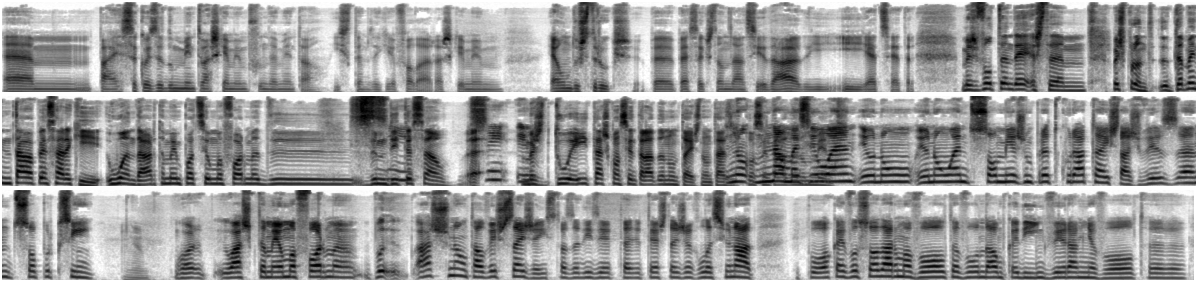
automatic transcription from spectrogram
Ahm, pá, essa coisa do momento eu acho que é mesmo fundamental. Isso que estamos aqui a falar, acho que é mesmo. É um dos truques para, para essa questão da ansiedade e, e etc. Mas voltando a esta. Mas pronto, também estava a pensar aqui: o andar também pode ser uma forma de, de Sim. meditação. Ah, Sim, eu- Mas tu aí estás concentrada num texto, não estás Não, concentrada não, mas eu, ando, eu, não, eu não ando só mesmo para decorar texto. Às vezes ando só porque sim. Yeah. Eu acho que também é uma forma. Acho não, talvez seja. Isso estás a dizer, até esteja relacionado. Tipo, ok, vou só dar uma volta, vou andar um bocadinho, ver à minha volta,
